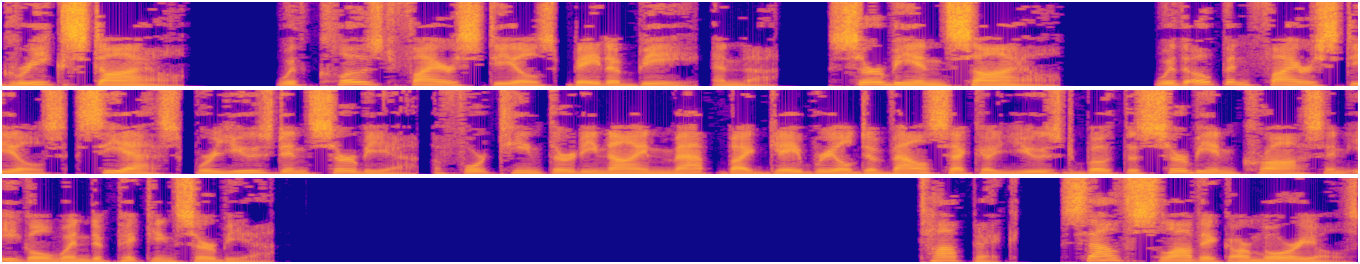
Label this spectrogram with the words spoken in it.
«Greek style» with closed fire steels beta B, and the «Serbian style» With open fire steels CS, were used in Serbia. A 1439 map by Gabriel de Vallseca used both the Serbian cross and eagle when depicting Serbia. South Slavic armorials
